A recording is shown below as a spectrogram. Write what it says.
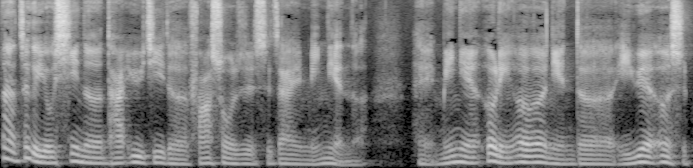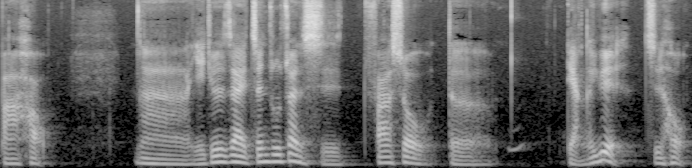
那这个游戏呢，它预计的发售日是在明年了，嘿，明年二零二二年的一月二十八号。那也就是在珍珠钻石。发售的两个月之后，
